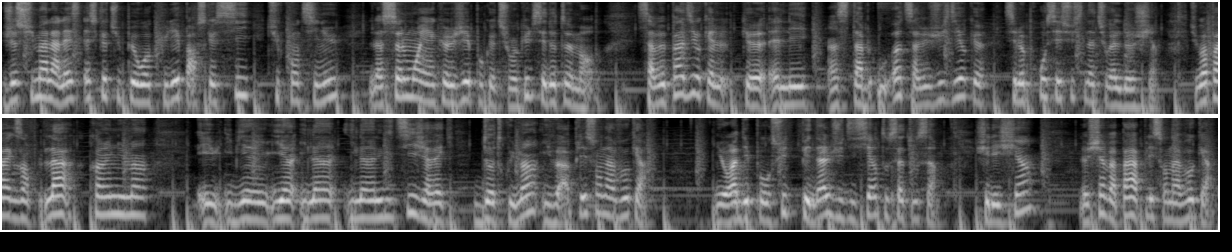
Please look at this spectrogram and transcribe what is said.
je suis mal à l'aise, est-ce que tu peux reculer? Parce que si tu continues, le seul moyen que j'ai pour que tu recules, c'est de te mordre. Ça ne veut pas dire qu'elle est instable ou autre, ça veut juste dire que c'est le processus naturel de chien. Tu vois, par exemple, là, quand un humain et, eh bien, il, il a un litige avec d'autres humains, il va appeler son avocat. Il y aura des poursuites pénales, judiciaires, tout ça, tout ça. Chez les chiens, le chien va pas appeler son avocat.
